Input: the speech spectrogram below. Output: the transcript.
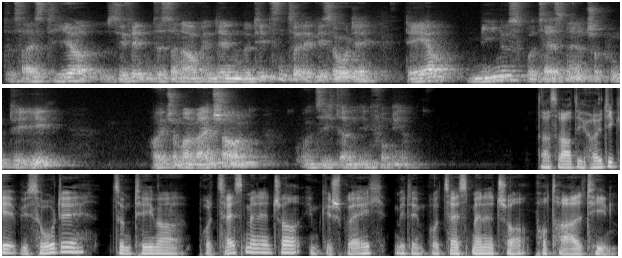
Das heißt hier, Sie finden das dann auch in den Notizen zur Episode der-prozessmanager.de. Heute schon mal reinschauen und sich dann informieren. Das war die heutige Episode zum Thema Prozessmanager im Gespräch mit dem Prozessmanager Portal-Team.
